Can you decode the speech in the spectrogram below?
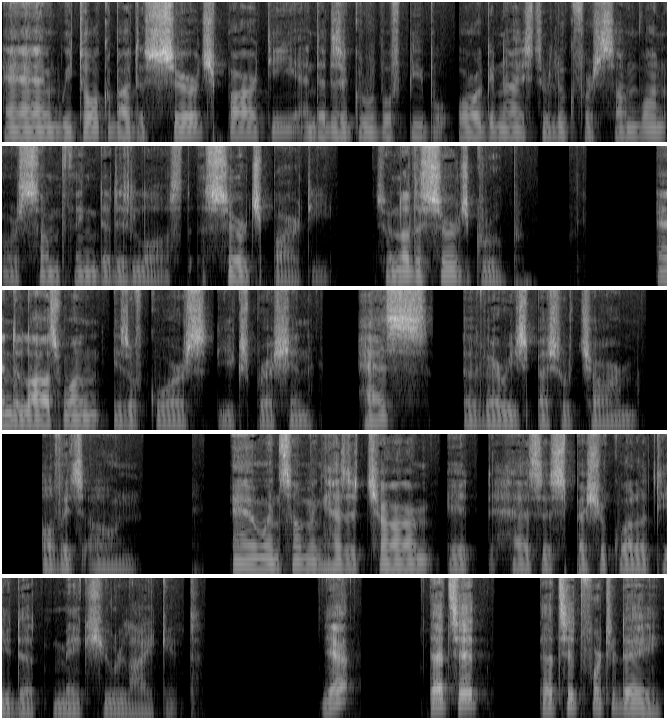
And we talk about a search party, and that is a group of people organized to look for someone or something that is lost. A search party. So, not a search group. And the last one is, of course, the expression has a very special charm of its own. And when something has a charm, it has a special quality that makes you like it. Yeah, that's it. That's it for today.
